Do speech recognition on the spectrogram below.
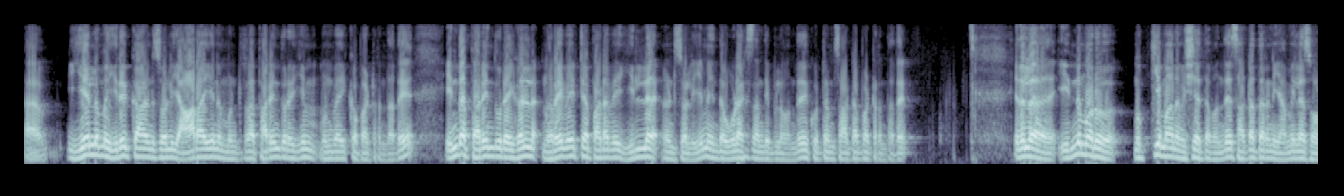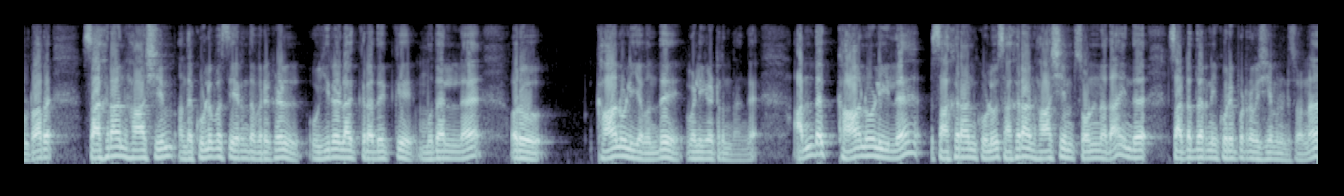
அஹ், இயலுமை இருக்கான்னு சொல்லி ஆராயணும் என்ற பரிந்துரையும் முன்வைக்கப்பட்டிருந்தது. இந்த பரிந்துரைகள் நிறைவேற்றப்படவே இல்லை என்று சொல்லியும் இந்த ஊடக சந்திப்பில் வந்து குற்றம் சாட்டப்பட்டிருந்தது. இதுல இன்னும் ஒரு முக்கியமான விஷயத்தை வந்து சட்டத்தரணி அமில சொல்கிறார் சஹ்ரான் ஹாஷிம் அந்த குழுவை சேர்ந்தவர்கள் உயிரிழக்கிறதுக்கு முதல்ல ஒரு காணொளியை வந்து வெளியிட்டிருந்தாங்க. அந்த காணொளியில சஹ்ரான் குழு சஹ்ரான் ஹாஷிம் சொன்னதா இந்த சட்டத்தரணி குறிப்பிட்ட விஷயம் சொன்னால் சொன்னா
